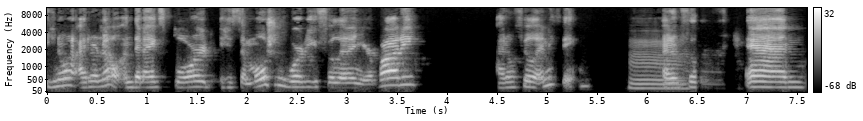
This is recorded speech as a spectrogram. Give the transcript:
you know what? I don't know. And then i explored his emotions. Where do you feel it in your body? I don't feel anything. Mm. i don't hmm. feel and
